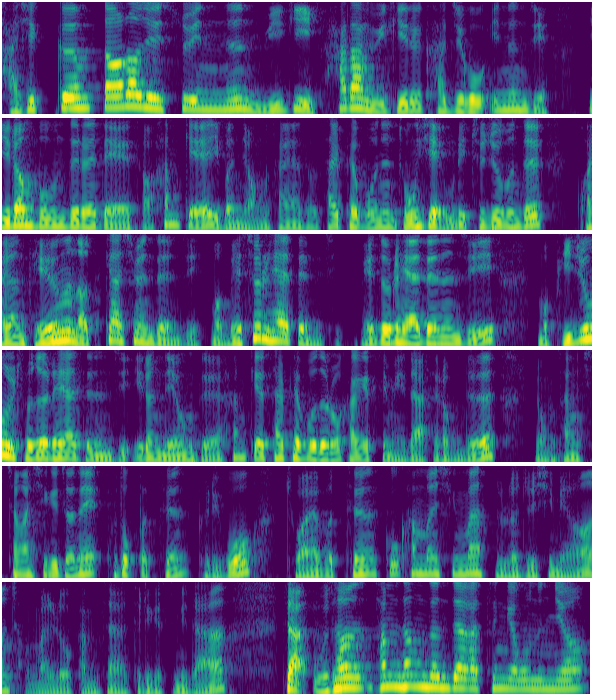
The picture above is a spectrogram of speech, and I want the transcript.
다시금 떨어질 수 있는 위기, 하락 위기를 가지고 있는지 이런 부분들에 대해서 함께 이번 영상에서 살펴보는 동시에 우리 주주분들 과연 대응은 어떻게 하시면 되는지, 뭐 매수를 해야 되는지, 매도를 해야 되는지, 뭐 비중을 조절해야 되는지 이런 내용들 함께 살펴보도록 하겠습니다. 여러분들 영상 시청하시기 전에 구독 버튼 그리고 좋아요 버튼 꾹 한 번씩만 눌러주시면 정말로 감사드리겠습니다. 자, 우선 삼성전자 같은 경우는요.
